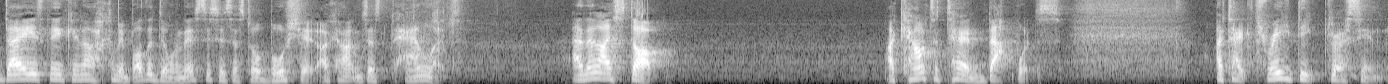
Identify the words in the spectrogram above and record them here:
days thinking, oh, I can't be bothered doing this. This is just all bullshit. I can't just handle it. And then I stop. I count to 10 backwards. I take three deep breaths in.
